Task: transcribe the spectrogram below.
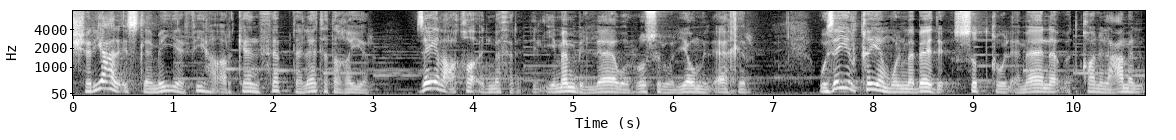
الشريعة الإسلامية فيها أركان ثابتة لا تتغير زي العقائد مثلا الإيمان بالله والرسل واليوم الآخر وزي القيم والمبادئ الصدق والأمانة وإتقان العمل.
